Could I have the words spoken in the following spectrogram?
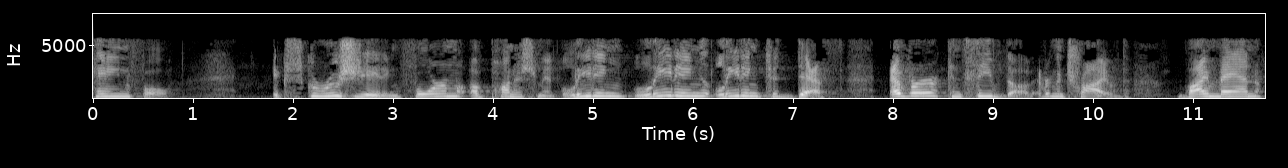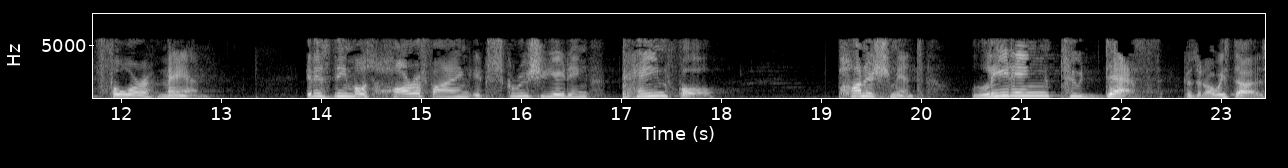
painful excruciating form of punishment leading leading leading to death ever conceived of ever contrived by man for man it is the most horrifying, excruciating, painful punishment leading to death, because it always does,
